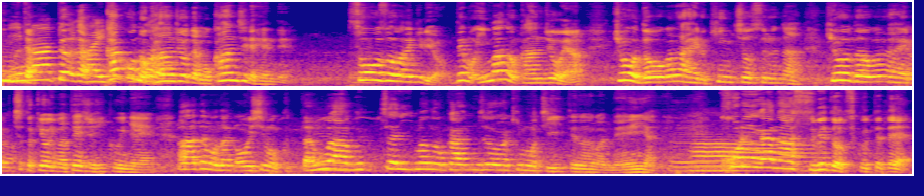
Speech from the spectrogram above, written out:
今だだからはい過去の感情ってもう感じれへんねん想像はできるよ。でも今の感情やん。今日動画が入る緊張するな。今日動画が入る。ちょっと今日今テンション低いね。ああでもなんか美味しいもん食った、うわむっちゃ今の感情が気持ちいいっていうのがねんやねん。これがな全てを作ってて。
